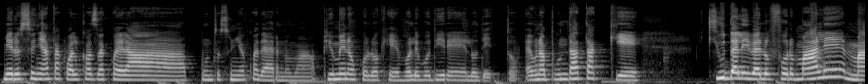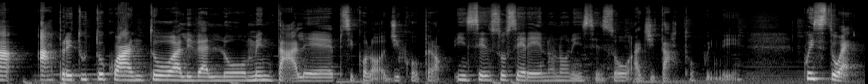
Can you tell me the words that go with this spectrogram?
Mi ero segnata qualcosa qua e là appunto sul mio quaderno, ma più o meno quello che volevo dire l'ho detto. È una puntata che chiude a livello formale, ma apre tutto quanto a livello mentale, psicologico, però in senso sereno, non in senso agitato. Quindi questo è.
